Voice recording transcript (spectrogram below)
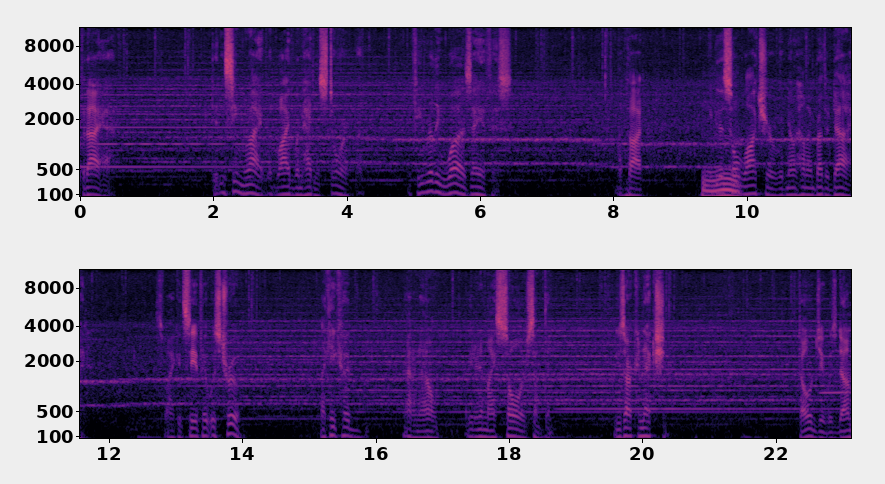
but that I had. Didn't seem right what Waidwen had in store, but if he really was Eothas, I thought Maybe this old mm. watcher would know how my brother died. So I could see if it was true. Like he could, I don't know, read it in my soul or something. Use our connection. Told you it was dumb.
